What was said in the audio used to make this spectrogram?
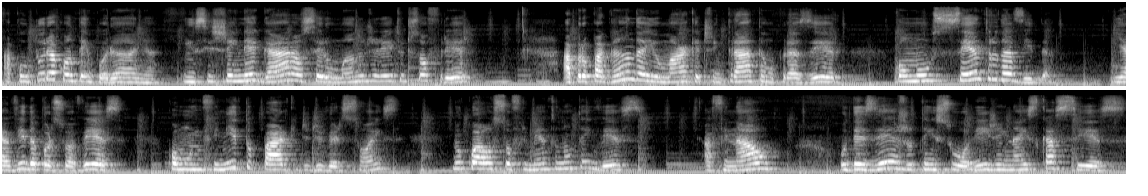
A cultura contemporânea insiste em negar ao ser humano o direito de sofrer. A propaganda e o marketing tratam o prazer como o centro da vida, e a vida, por sua vez, como um infinito parque de diversões no qual o sofrimento não tem vez. Afinal, o desejo tem sua origem na escassez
